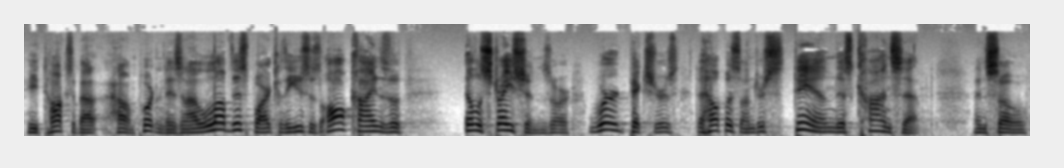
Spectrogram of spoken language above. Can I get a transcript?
He talks about how important it is. And I love this part because he uses all kinds of illustrations or word pictures to help us understand this concept. And so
